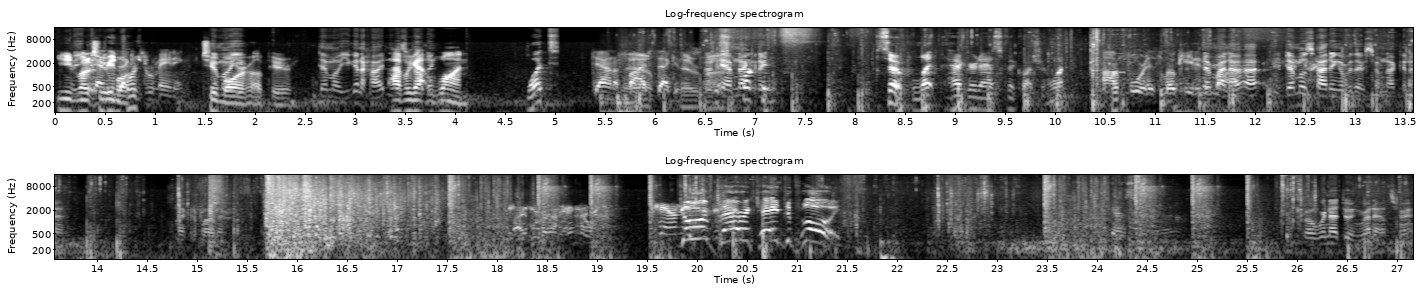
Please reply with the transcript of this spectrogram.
You need one guys- to Ten remaining. Two Demo, more up here. Demo, you gonna hide in Have this we got one? What? Down to 5 No, seconds. never mind. Okay, I'm not gonna. So, let Haggard ask the question. What? Op 4 has located Never mind. bomb. Uh, uh, Demo's hiding over there, so I'm not gonna. I'm not gonna bother. Door barricade deployed. Guess, Well, we're not doing runouts, right?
